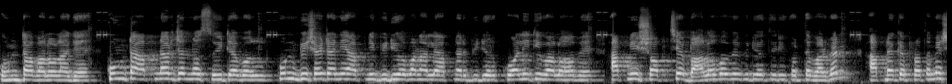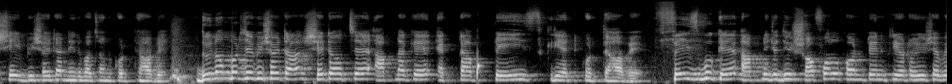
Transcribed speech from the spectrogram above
কোনটা ভালো লাগে, কোনটা আপনার জন্য সুইটেবল কোন বিষয়টা নিয়ে আপনি ভিডিও বানালে আপনার ভিডিওর কোয়ালিটি ভালো হবে, আপনি সবচেয়ে ভালোভাবে ভিডিও তৈরি করতে পারবেন, আপনাকে প্রথমে সেই বিষয়টা নির্বাচন করতে হবে। দুই নম্বর যে বিষয়টা, সেটা হচ্ছে আপনাকে একটা পেজ ক্রিয়েট করতে হবে। ফেসবুকে আপনি যদি সফল কন্টেন্ট ক্রিয়েটর হিসেবে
